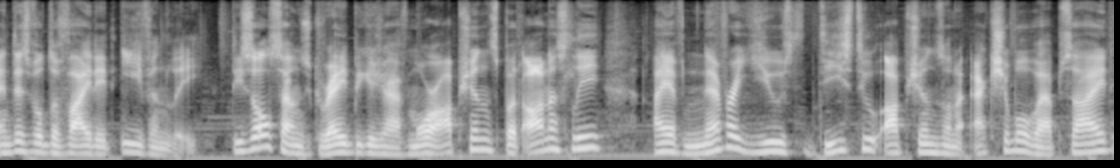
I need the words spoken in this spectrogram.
and this will divide it evenly. These all sounds great because you have more options, but honestly, I have never used these two options on an actual website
